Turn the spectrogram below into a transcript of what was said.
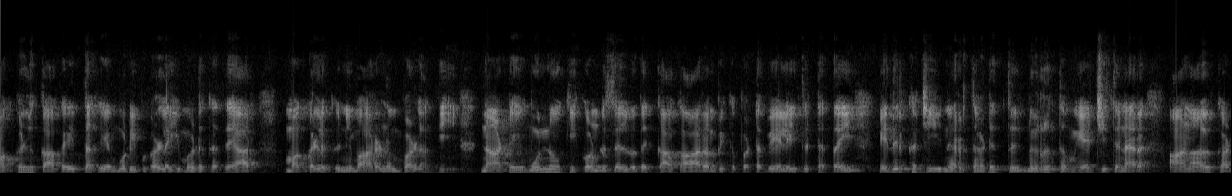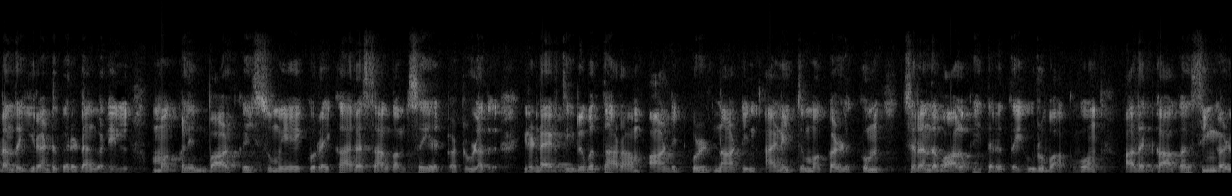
மக்களுக்காக இத்தகைய முடிவுகளையும் எடுக்க தயார். மக்களுக்கு நிவாரணம் வழங்கி நாட்டை முன்னோக்கி கொண்டு செல்வதற்காக ஆரம்பிக்கப்பட்ட வேலை திட்டத்தை எதிர்க்கட்சியினர் தடுத்து நிறுத்த முயற்சித்தனர். ஆனால் கடந்த இரண்டு வருடங்களில் மக்களின் வாழ்க்கை சுமையை குறைக்க அரசாங்கம் செயற்பட்டுள்ளது. இரண்டாயிரத்தி இருபத்தி ஆறாம் ஆண்டிற்குள் நாட்டின் அனைத்து மக்களுக்கும் சிறந்த வாழ்க்கை தரத்தை உருவாக்குவோம். அதற்காக சிங்கள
